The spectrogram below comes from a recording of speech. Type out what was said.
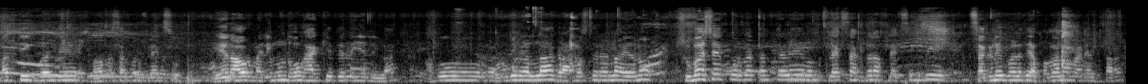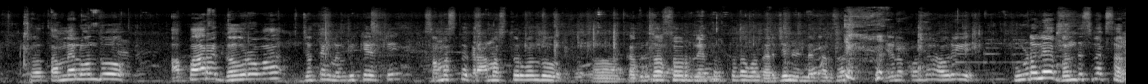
ಮತ್ತೀಗ ಬಂದು ಬಾಬಾ ಸಾಹೇಬ್ರ ಫ್ಲೆಕ್ಸು ಏನು ಅವ್ರ ಮನೆ ಮುಂದೆ ಹೋಗಿ ಹಾಕಿದ್ದಿಲ್ಲ ಏನಿಲ್ಲ. ಅದು ಹುಡುಗರೆಲ್ಲ ಗ್ರಾಮಸ್ಥರೆಲ್ಲ ಏನೋ ಶುಭಾಶಯ ಕೋರ್ಬೇಕಂತೇಳಿ ಒಂದು ಫ್ಲೆಕ್ಸ್ ಹಾಕಿದ್ರೆ. ಆ ಫ್ಲೆಕ್ಸಿಗೆ ಬಿ ಸಗಣಿ ಬೆಳೆದು ಅಪಮಾನ ಮಾಡಿರ್ತಾರೆ. ಸೊ ತಮ್ಮೇಲೆ ಒಂದು ಅಪಾರ ಗೌರವ ಜೊತೆಗೆ ನಂಬಿಕೆ ಇಟ್ಟು ಸಮಸ್ತ ಗ್ರಾಮಸ್ಥರು ಒಂದು ಕಬೀರ್ದಾಸ್ ಕಬೀರ್ ದಾಸ್ ಅವ್ರ ನೇತೃತ್ವದ ಒಂದು ಅರ್ಜಿ ನೀಡ್ಲತ್ತಾರ ಸರ್. ಏನಪ್ಪ ಅಂದ್ರೆ ಅವರಿಗೆ ಕೂಡಲೇ ಬಂಧಿಸ್ಬೇಕು ಸರ್.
